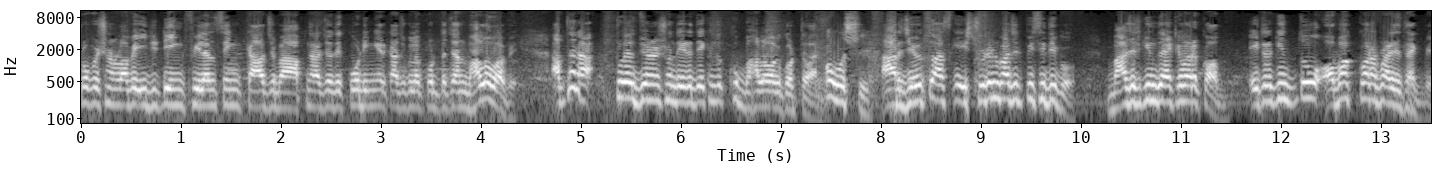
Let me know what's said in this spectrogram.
প্রফেশনাল ভাবে এডিটিং ফ্রিল্যান্সিং কাজ বা আপনারা যদি কোডিং এর কাজগুলো করতে চান ভালোভাবে আপনারা টুয়েলভ জেনারেশন দিয়ে এটা দিয়ে কিন্তু খুব ভালোভাবে করতে পারেন অবশ্যই। আর যেহেতু আজকে স্টুডেন্ট বাজেট পিসি দিব বাজেট কিন্তু একেবারে কম এটার কিন্তু অবাক করা প্রাইজে থাকবে।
